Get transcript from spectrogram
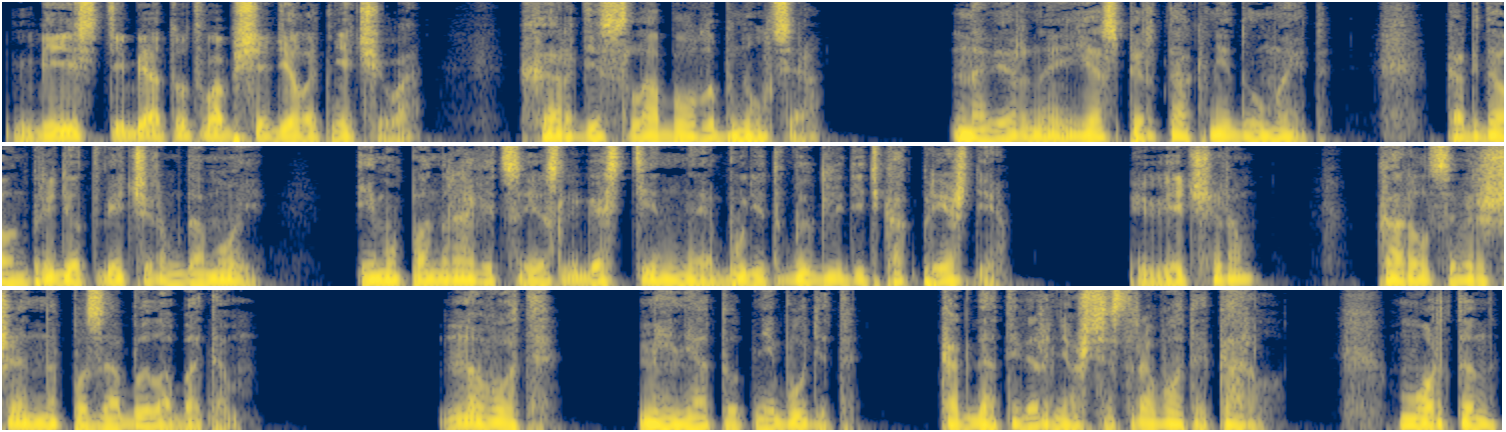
Без тебя тут вообще делать нечего». Харди слабо улыбнулся. «Наверное, Яспер так не думает. Когда он придет вечером домой, ему понравится, если гостиная будет выглядеть как прежде». «Вечером?» Карл совершенно позабыл об этом. «Ну вот, меня тут не будет, когда ты вернешься с работы, Карл. Мортон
